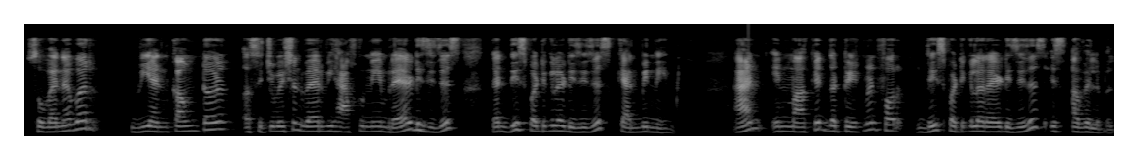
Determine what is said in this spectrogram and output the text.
So whenever we encounter a situation where we have to name rare diseases, then these particular diseases can be named. And in market, the treatment for these particular rare diseases is available.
